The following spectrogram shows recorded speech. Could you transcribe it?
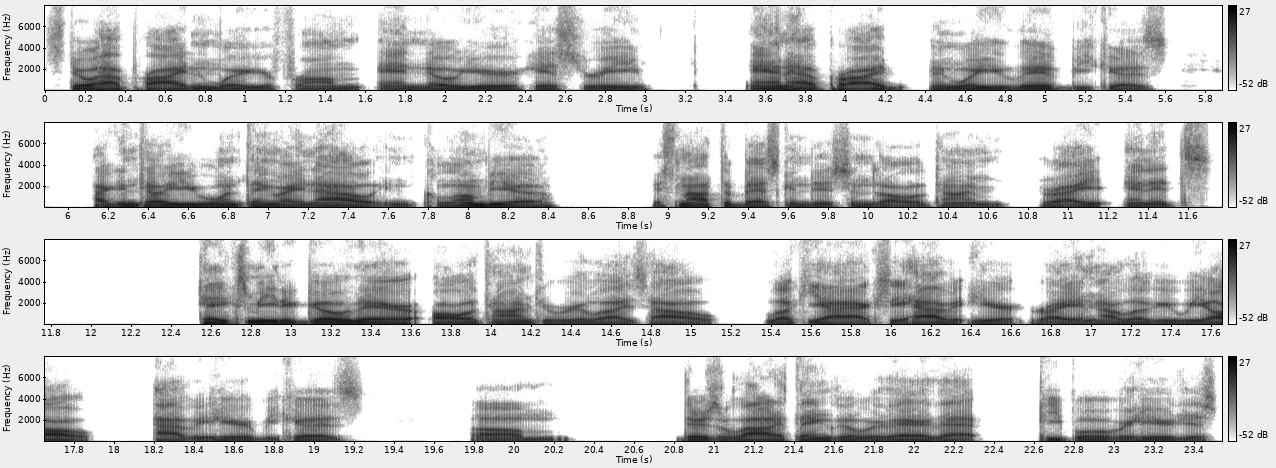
still have pride in where you're from and know your history and have pride in where you live because I can tell you one thing right now in Colombia, it's not the best conditions all the time, right? And it's takes me to go there all the time to realize how lucky I actually have it here, right? And how lucky we all have it here because um there's a lot of things over there that people over here just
